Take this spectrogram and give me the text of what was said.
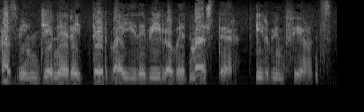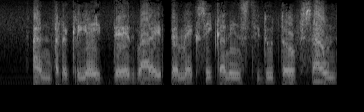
has been generated by the Bill of Irving Fields, and recreated by the Mexican Institute of Sound.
